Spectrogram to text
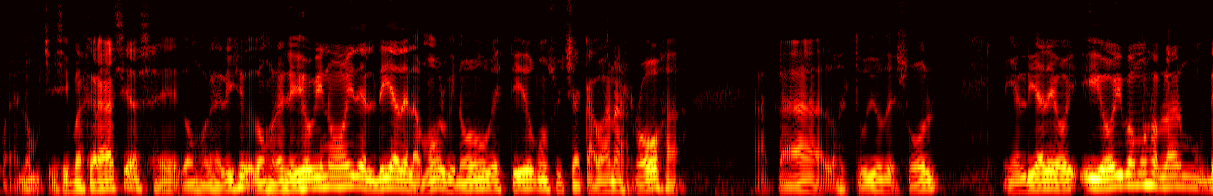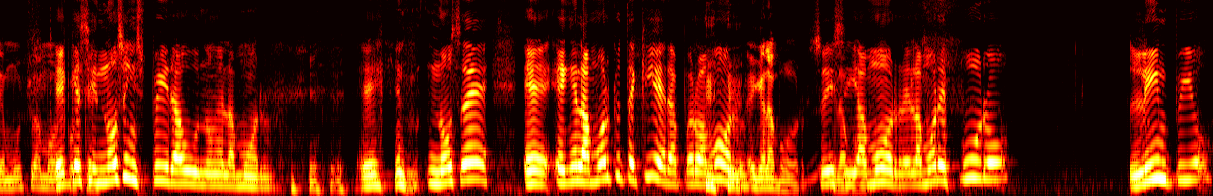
Bueno, muchísimas gracias, eh, don Jorge Eligio. Don Jorge Eligio vino hoy del Día del Amor, vino vestido con su chacabana roja, acá los estudios de Sol, en el día de hoy. Y hoy vamos a hablar de mucho amor. Es que si no se inspira uno en el amor, eh, no sé, eh, en el amor que usted quiera, pero amor. en el amor. Sí, el sí, amor. El amor es puro, limpio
